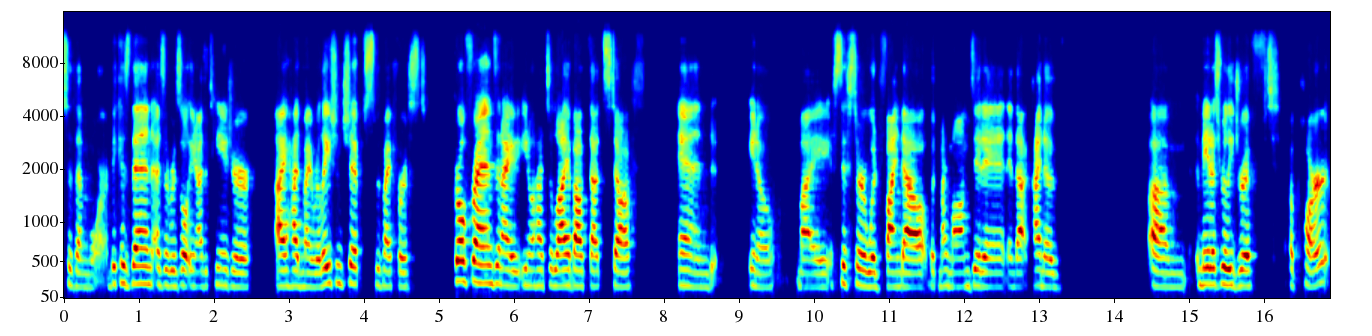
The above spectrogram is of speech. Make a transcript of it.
to them more. Because then as a result, you know, as a teenager, I had my relationships with my first girlfriends and I, you know, had to lie about that stuff. And, you know, my sister would find out, but my mom didn't. And that kind of um, made us really drift apart.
